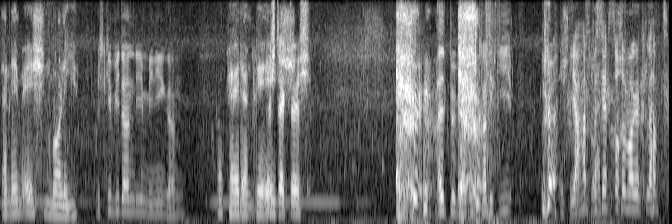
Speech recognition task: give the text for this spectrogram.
Dann nehme ich einen Molly. Ich gehe wieder in die Minigun. Okay, dann gehe Ich ich. deck dich. Altbewährte Strategie. Ich Ja, hat bis jetzt doch immer geklappt.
